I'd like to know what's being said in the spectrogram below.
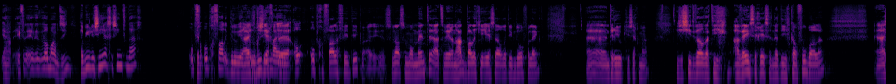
ja, ik vind het wel mooi om te zien. Hebben jullie ze hier gezien vandaag? Op, opgevallen? Ik bedoel, je ja, hebt niet echt maar... uh, opgevallen, vind ik. Maar wel zijn momenten. Hij had weer een hakballetje eerst zelf dat hij hem doorverlengt. Uh, een driehoekje, zeg maar. Dus je ziet wel dat hij aanwezig is en dat hij kan voetballen. En hij,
